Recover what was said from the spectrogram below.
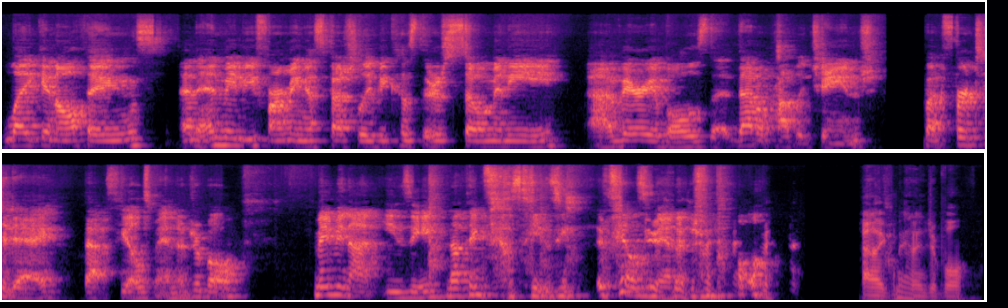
like in all things, and and maybe farming especially because there's so many uh, variables, that, that'll probably change. But for today, that feels manageable. Maybe not easy. Nothing feels easy. It feels manageable. I like manageable.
